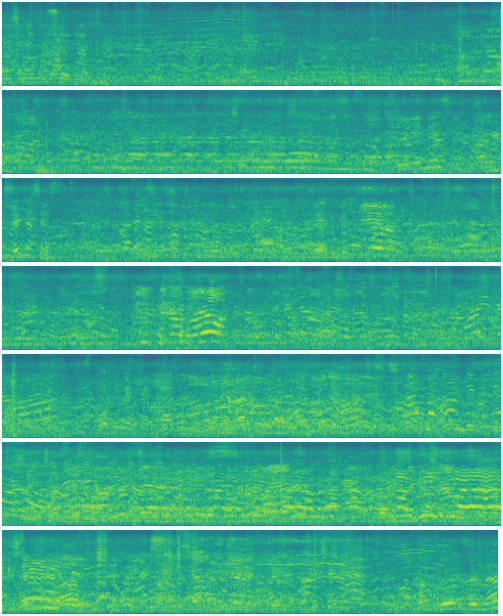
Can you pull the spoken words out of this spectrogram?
Ben sana bunu. Yüksek ya ses. Lira bayağı. Ne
